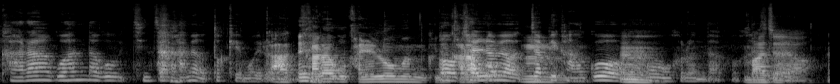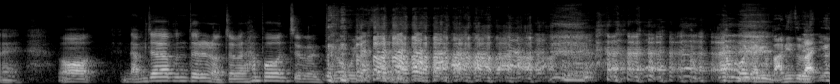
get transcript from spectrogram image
가라고 한다고 진짜 가면 어떡해 뭐 이런. 아 가라고 갈 놈은 그냥 어, 가라고 가려면 어차피 음. 가고 음. 어, 그런다고. 맞아요. 네. 어 남자분들은 어쩌면 한 번쯤은 들어보셨어요. 한 번이 아니고 많이 들어 많이 네,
